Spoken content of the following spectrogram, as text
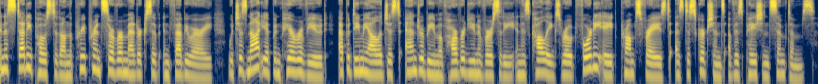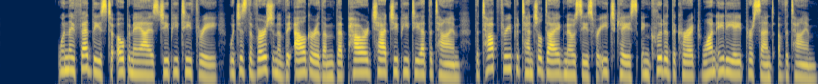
in a study posted on the preprint server MedRxiv in February, which has not yet been peer reviewed, epidemiologist Andrew Beam of Harvard University and his colleagues wrote 48 prompts phrased as descriptions of his patient's symptoms. When they fed these to OpenAI's GPT 3, which is the version of the algorithm that powered ChatGPT at the time, the top three potential diagnoses for each case included the correct 188% of the time.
